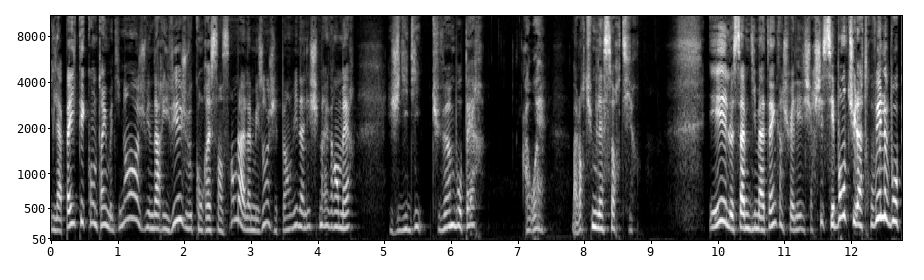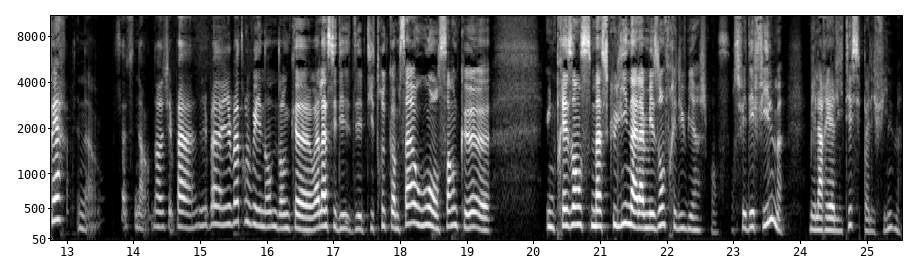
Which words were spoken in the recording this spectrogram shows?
Il n'a pas été content. Il m'a dit, non, je viens d'arriver, je veux qu'on reste ensemble à la maison, j'ai pas envie d'aller chez ma grand-mère. J'ai dit, dis, tu veux un beau-père Ah ouais, bah alors tu me laisses sortir. Et le samedi matin, quand je suis allée le chercher, c'est bon, tu l'as trouvé le beau-père? Non, non, non, j'ai pas, j'ai pas, pas, trouvé, non. Donc euh, voilà, c'est des, petits trucs comme ça où on sent que euh, une présence masculine à la maison ferait du bien, je pense. On se fait des films, mais la réalité, c'est pas les films.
